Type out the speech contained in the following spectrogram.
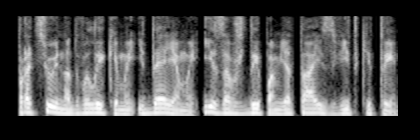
працюй над великими ідеями і завжди пам'ятай, звідки ти.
